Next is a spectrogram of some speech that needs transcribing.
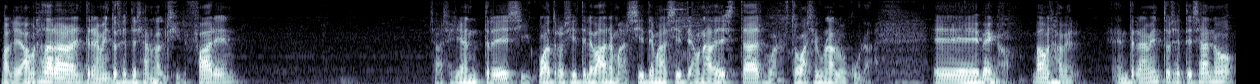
Vale, vamos a dar al entrenamiento setesano al Sirfaren. O sea, serían 3 y 4, 7 le va a dar más 7 más 7 a una de estas. Bueno, esto va a ser una locura. Eh, venga, vamos a ver. Entrenamiento setesano.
